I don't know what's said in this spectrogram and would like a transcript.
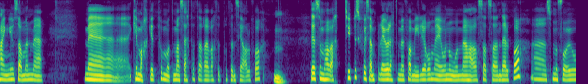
henger jo sammen med, med hvilket marked på en måte vi har sett at det har vært et potensial for. Mm. Det som har vært typisk, f.eks., er jo dette med familierom, er jo noe vi har satsa en del på. Eh, så vi får jo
